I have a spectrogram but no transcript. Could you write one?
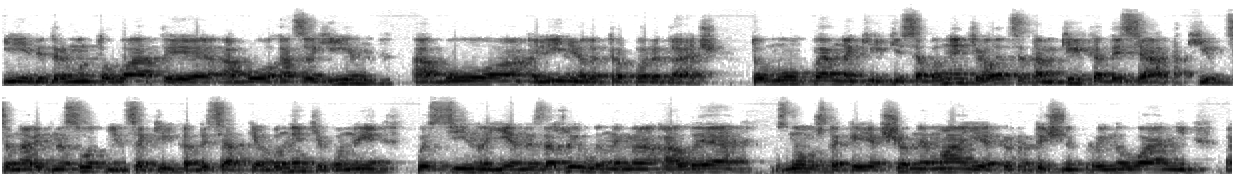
і відремонтувати або газогін, або лінію електропередач. Тому певна кількість абонентів, але це там кілька десятків. Це навіть не сотні, це кілька десятків абонентів. Вони постійно є незаживленими. Але знову ж таки, якщо немає критичних руйнувань е,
